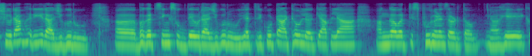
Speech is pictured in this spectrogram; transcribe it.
शिवराम हरी राजगुरू भगतसिंग सुखदेव राजगुरू ह्या त्रिकुट आठवलं की आपल्या अंगावरती स्फुरण चढतं. हे एक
